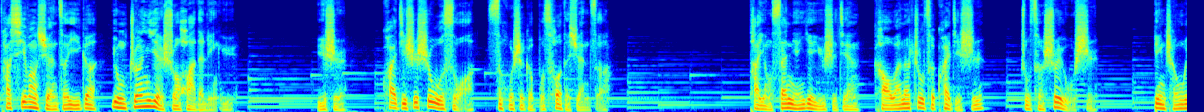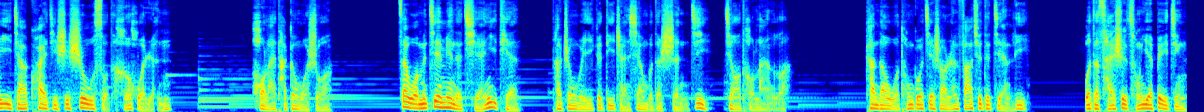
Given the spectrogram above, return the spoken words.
他希望选择一个用专业说话的领域，于是，会计师事务所似乎是个不错的选择。他用三年业余时间考完了注册会计师、注册税务师，并成为一家会计师事务所的合伙人。后来他跟我说，在我们见面的前一天，他正为一个地产项目的审计焦头烂额。看到我通过介绍人发去的简历，我的财税从业背景。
